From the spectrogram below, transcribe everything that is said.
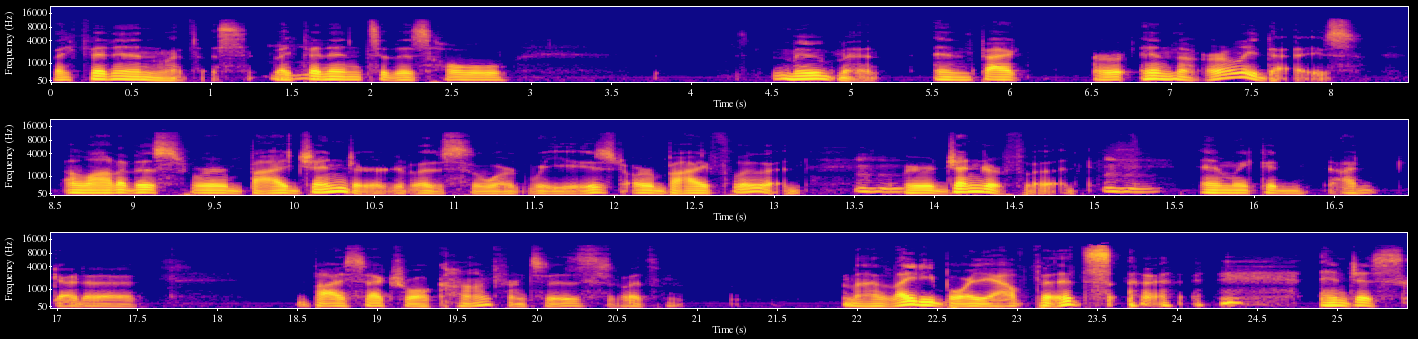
they fit in with us. They mm-hmm. fit into this whole movement. In fact, er, in the early days, a lot of us were bigendered was the word we used, or bifluid. Mm-hmm. We were gender fluid, mm-hmm. and we could. I'd go to bisexual conferences with my ladyboy outfits and just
